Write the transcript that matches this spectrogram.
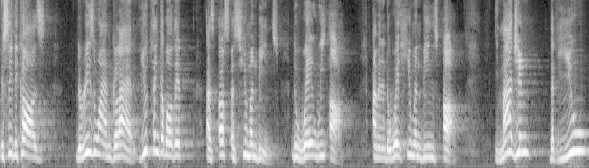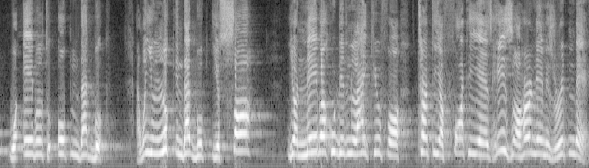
You see, because the reason why I'm glad, you think about it as us as human beings, the way we are. I mean, the way human beings are. Imagine that you were able to open that book. And when you look in that book, you saw your neighbor who didn't like you for 30 or 40 years, his or her name is written there.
